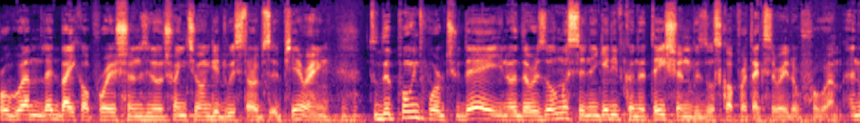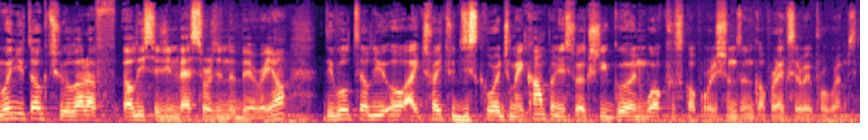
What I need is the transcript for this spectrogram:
program led by corporations, you know, trying to engage with startups appearing mm-hmm. to the point where today, you know, there is almost a negative connotation with those corporate accelerator programs. And when you talk to a lot of early stage investors in the Bay Area, they will tell you, oh, I try to discourage my companies to actually go and work with corporations and corporate accelerator programs.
